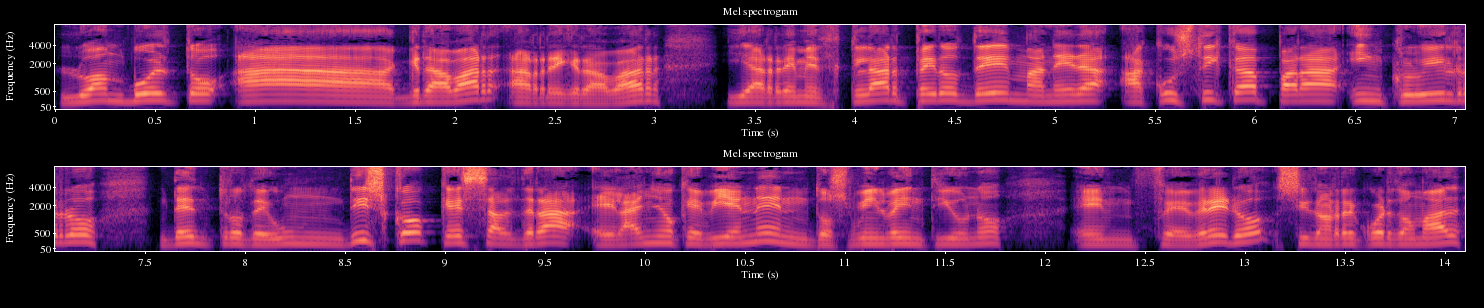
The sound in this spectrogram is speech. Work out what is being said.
lo han vuelto a grabar, a regrabar y a remezclar, pero de manera acústica para incluirlo dentro de un disco que saldrá el año que viene, en 2021, en febrero, si no recuerdo mal,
